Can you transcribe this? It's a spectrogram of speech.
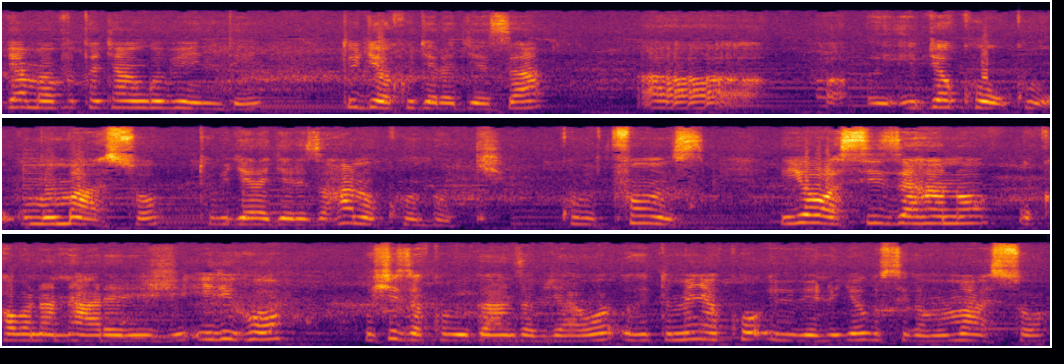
by'amavuta cyangwa ibindi tugiye kugerageza ibyo mu maso tubigeragereza hano ku ntoki ku bipfunsi. Iyo wasize hano ukabona nta reriji iriho ushyize ku biganza byawe uhita umenya ko ibi bintu ugiye gusiga mu maso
